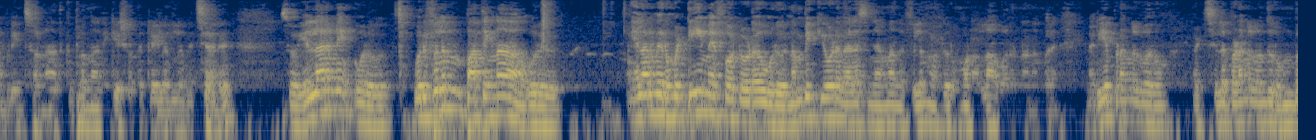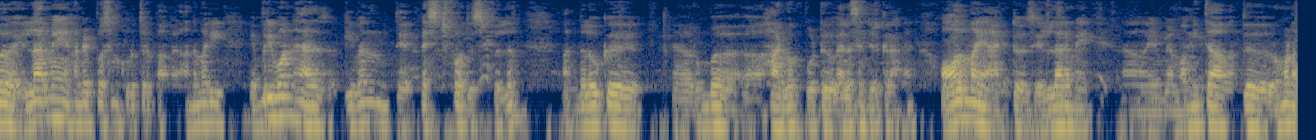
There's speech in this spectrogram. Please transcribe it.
அப்படின்னு சொன்னேன். அதுக்கப்புறம் தான் நிகேஷ் வந்து ட்ரெய்லரில் வச்சாரு. ஸோ எல்லாருமே ஒரு ஒரு ஃபிலிம் பார்த்தீங்கன்னா ஒரு எல்லாருமே ரொம்ப டீம் எஃபர்ட்டோட ஒரு நம்பிக்கையோட வேலை செஞ்சாங்கன்னா அந்த ஃபிலிம் வந்து ரொம்ப நல்லா வரும் நான் நம்புறேன். நிறைய படங்கள் வரும் பட் சில படங்கள் வந்து ரொம்ப எல்லாருமே ஹண்ட்ரட் பர்சன்ட் கொடுத்துருப்பாங்க. அந்த மாதிரி every one has given their best for this film அந்த அளவுக்கு ரொம்ப ஹார்ட் ஒர்க் போட்டு வேலை செஞ்சிருக்கிறாங்க. ஆல் மை ஆக்டர்ஸ் எல்லாருமே மமிதா வந்து ரொம்ப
